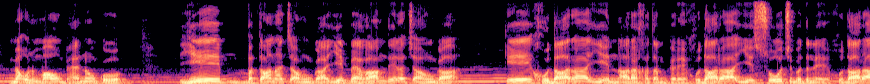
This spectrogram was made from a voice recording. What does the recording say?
میں ان ماؤں بہنوں کو یہ بتانا چاہوں گا، یہ پیغام دینا چاہوں گا کہ خدا را یہ نعرہ ختم کریں خدا را یہ سوچ بدلیں خدا را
